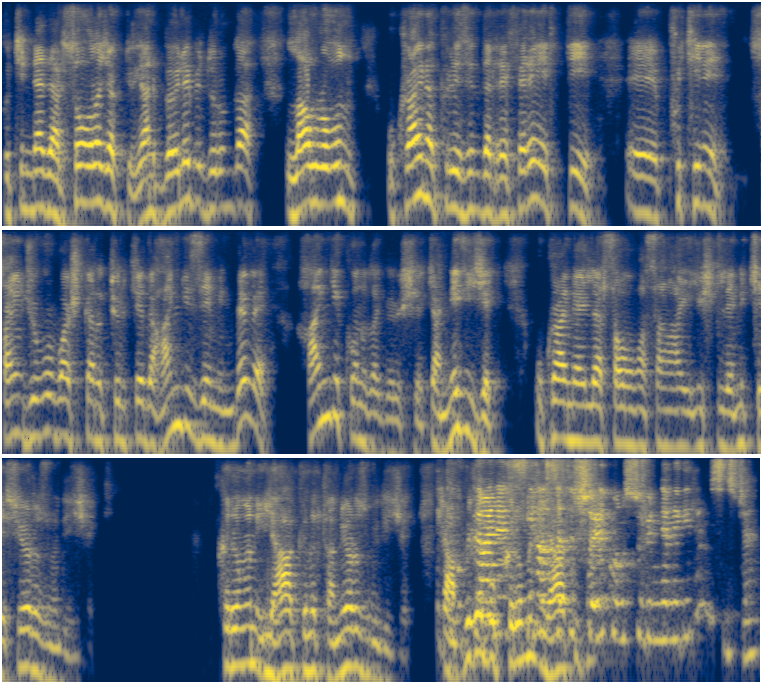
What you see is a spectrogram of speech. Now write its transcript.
Putin ne derse olacak diyor. Yani böyle bir durumda Lavrov'un Ukrayna krizinde refere ettiği e, Putin'i Sayın Cumhurbaşkanı Türkiye'de hangi zeminde ve hangi konuda görüşecek? Yani ne diyecek? Ukrayna ile savunma sanayi ilişkilerini kesiyoruz mu diyecek? Kırım'ın ilhakını tanıyoruz mu diyecek? Peki, ya bir de bu Kırım'ın ilhakı konusu gündeme gelir mi sizce?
